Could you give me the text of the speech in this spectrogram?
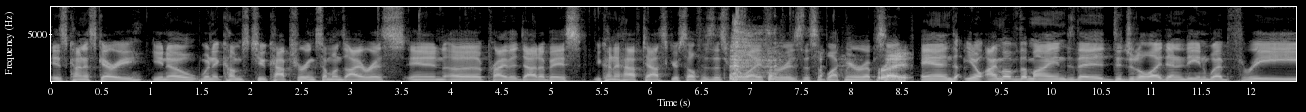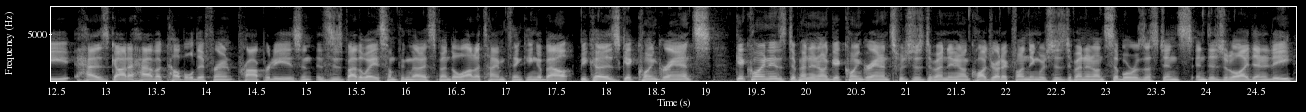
is kind of scary. You know, when it comes to capturing someone's iris in a private database, you kind of have to ask yourself, is this real life or is this a Black Mirror episode? Right. And, you know, I'm of the mind that digital identity in Web3 has got to have a couple different properties. And this is, by the way, something that I spend a lot of time thinking about because Gitcoin grants, Gitcoin is dependent on Gitcoin grants, which is dependent on quadratic funding, which is dependent on Sybil resistance and digital identity.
